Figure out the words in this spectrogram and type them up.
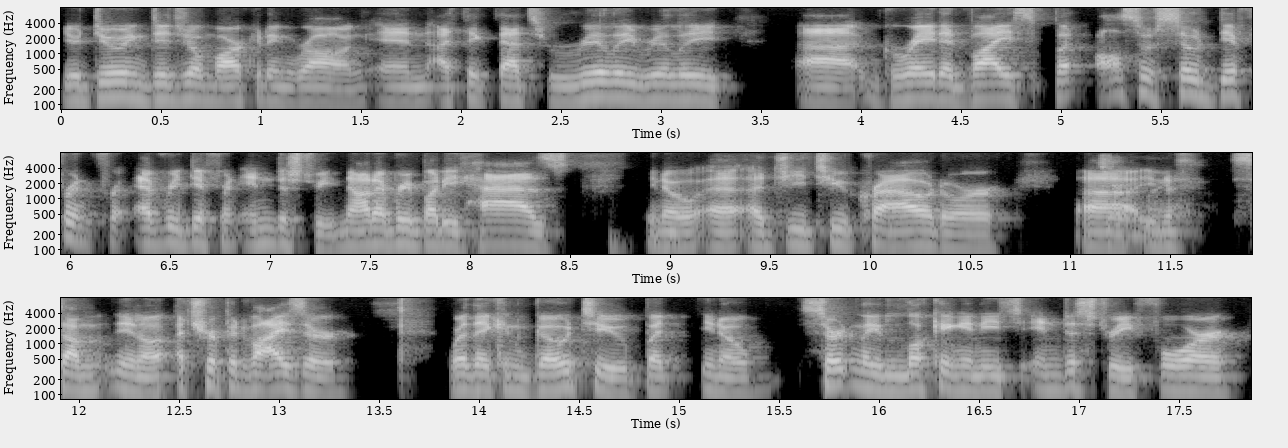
you're doing digital marketing wrong. And I think that's really, really uh, great advice, but also so different for every different industry. Not everybody has, you know, a a G2 crowd or, uh, you know, some, you know, a TripAdvisor where they can go to, but, you know, certainly looking in each industry for,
